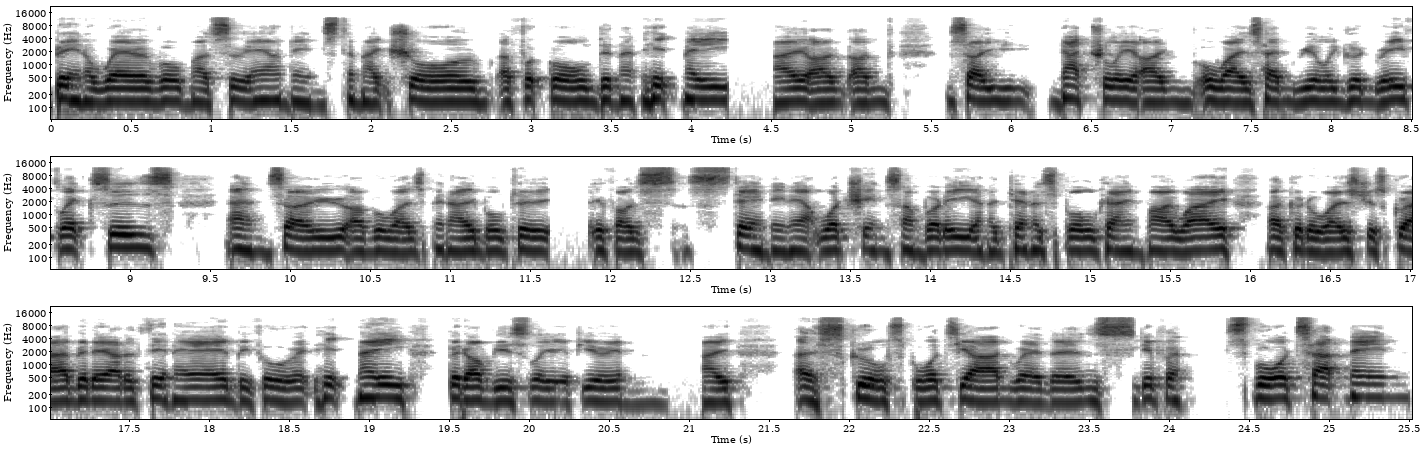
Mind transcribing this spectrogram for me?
being aware of all my surroundings to make sure a football didn't hit me. I, I, I've, so naturally, I've always had really good reflexes, and so I've always been able to. If I was standing out watching somebody and a tennis ball came my way, I could always just grab it out of thin air before it hit me. But obviously, if you're in a, a school sports yard where there's different sports happening,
